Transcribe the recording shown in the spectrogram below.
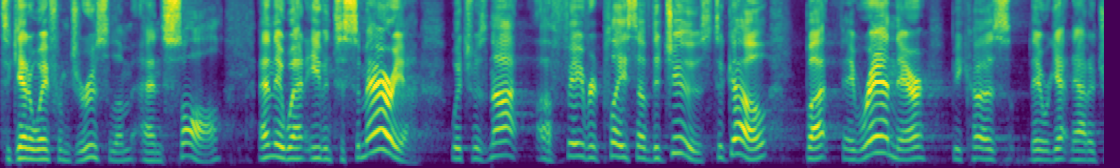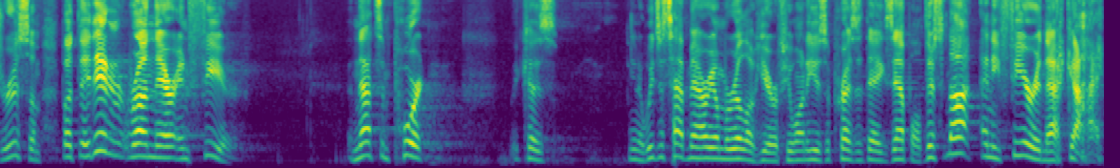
to get away from Jerusalem and Saul. And they went even to Samaria, which was not a favorite place of the Jews to go, but they ran there because they were getting out of Jerusalem. But they didn't run there in fear. And that's important because you know, we just have Mario Murillo here if you want to use a present day example. There's not any fear in that guy.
